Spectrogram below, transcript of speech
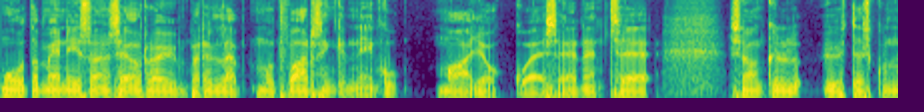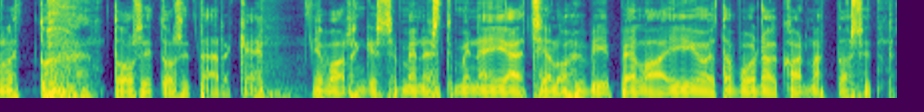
muutamien isojen seurojen ympärille, mutta varsinkin niin kuin maajoukkueeseen. Et se, se on kyllä yhteiskunnalle to, tosi tosi tärkeä ja varsinkin se menestyminen ja että siellä on hyviä pelaajia, joita voidaan kannattaa sitten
